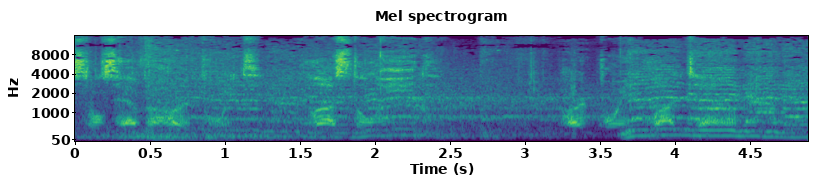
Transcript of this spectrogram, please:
Hostiles have the hard point. Lost the lead. Hard point locked down.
